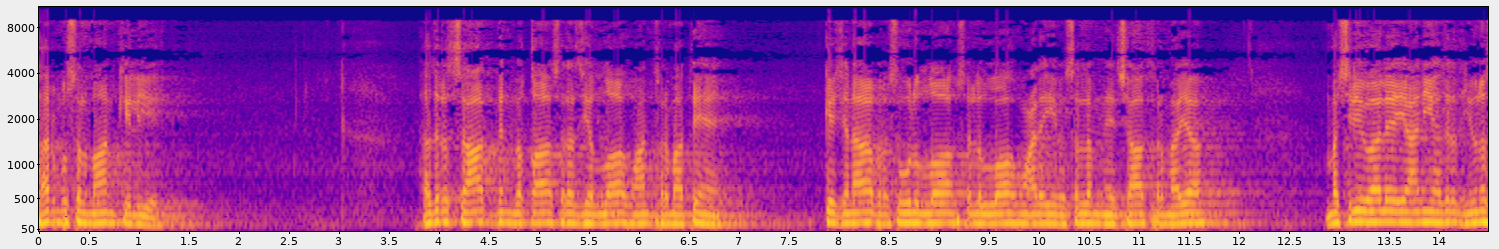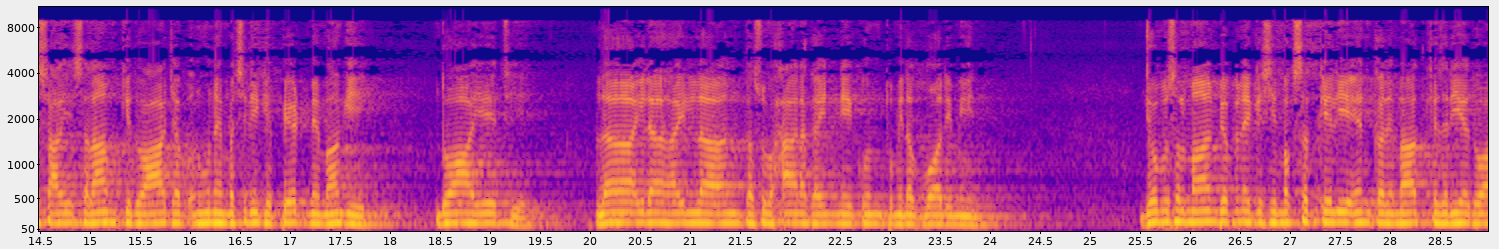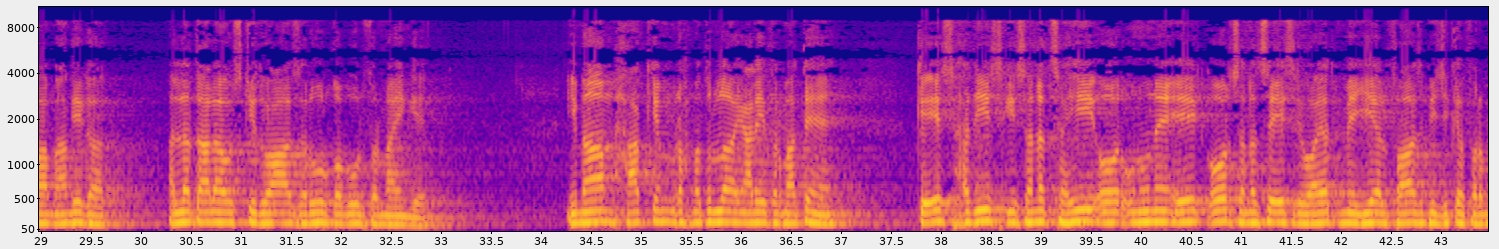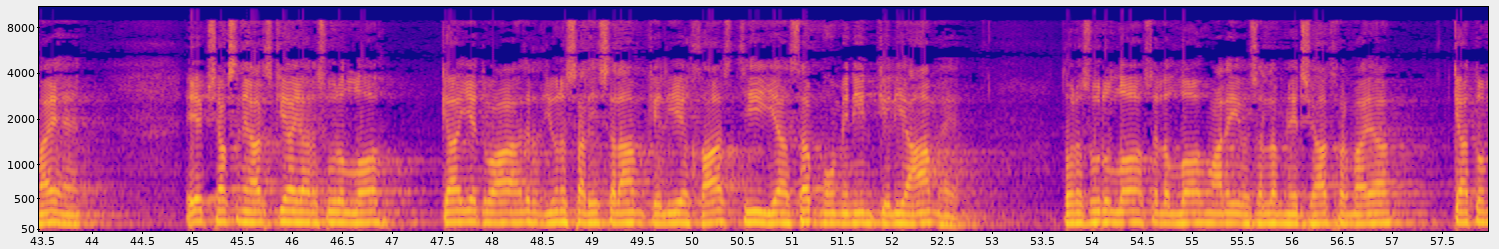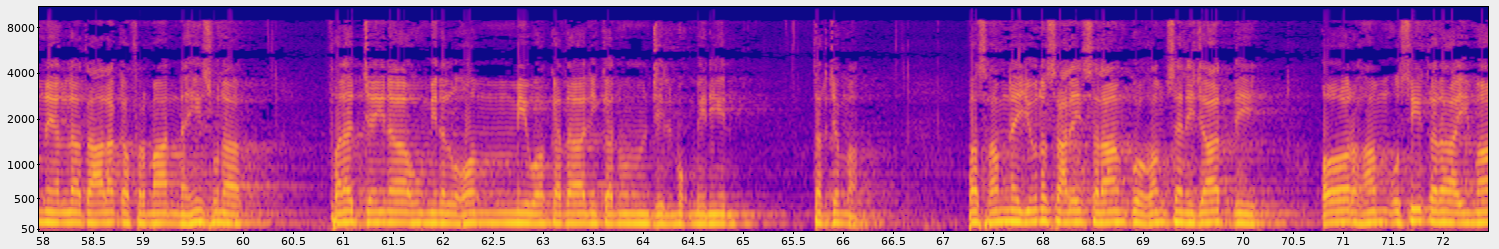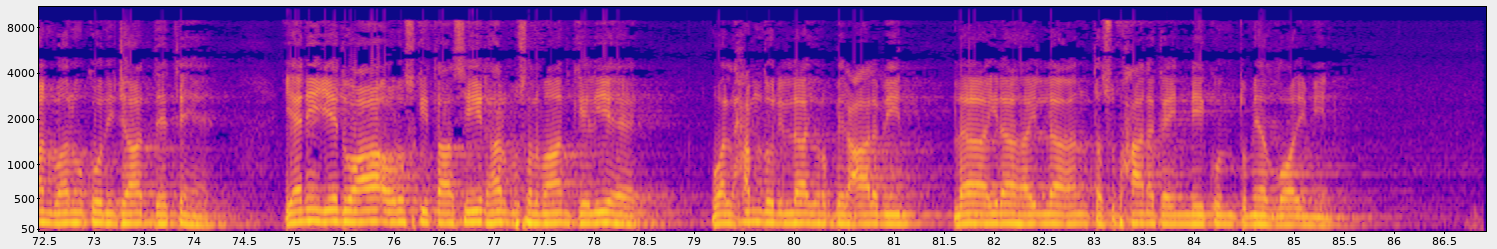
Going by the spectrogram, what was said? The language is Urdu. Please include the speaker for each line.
Speaker 1: ہر مسلمان کے لیے۔ حضرت سعد بن وقاص رضی اللہ عنہ فرماتے ہیں کہ جناب رسول اللہ صلی اللہ علیہ وسلم نے ارشاد فرمایا، مچھلی والے یعنی حضرت یونس علیہ السلام کی دعا جب انہوں نے مچھلی کے پیٹ میں مانگی، دعا یہ تھی، لا الہ الا انت سبحانک انی کنت من الظالمین۔ جو مسلمان بھی اپنے کسی مقصد کے لیے ان کلمات کے ذریعے دعا مانگے گا اللہ تعالیٰ اس کی دعا ضرور قبول فرمائیں گے۔ امام حاکم رحمۃ اللہ علیہ فرماتے ہیں کہ اس حدیث کی صنعت صحیح اور انہوں نے ایک اور صنعت سے اس روایت میں یہ الفاظ بھی ذکر فرمائے ہیں۔ ایک شخص نے عرض کیا، یا رسول اللہ، کیا یہ دعا حضرت یونس علیہ السلام کے لیے خاص تھی یا سب مومنین کے لیے عام ہے؟ تو رسول اللہ صلی اللہ علیہ وسلم نے ارشاد فرمایا، کیا تم نے اللہ تعالیٰ کا فرمان نہیں سنا؟ فنت جینا من الغم و کدال کنون المؤمنین۔ ترجمہ بس ہم نے یونس علیہ السلام کو غم سے نجات دی اور ہم اسی طرح ایمان والوں کو نجات دیتے ہیں۔ یعنی یہ دعا اور اس کی تاثیر ہر مسلمان کے لیے ہے۔ والحمد للہ رب العالمین۔ لا الہ الا انت، سبحانک انی کنت من الظالمین۔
